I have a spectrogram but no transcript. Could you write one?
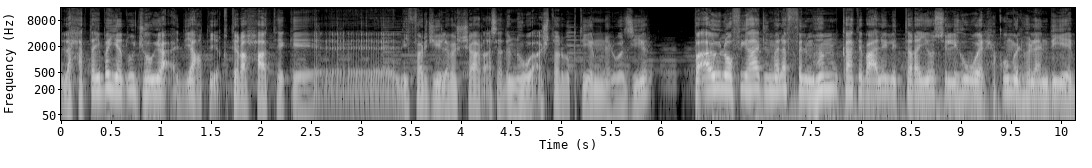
لحتى يبيض وجهه يعطي اقتراحات هيك آه، لفرجيه لبشار الاسد إنه هو أشطر بكثير من الوزير. فقالوا له في هذا الملف المهم كاتب عليه للتريث اللي هو الحكومة الهولندية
